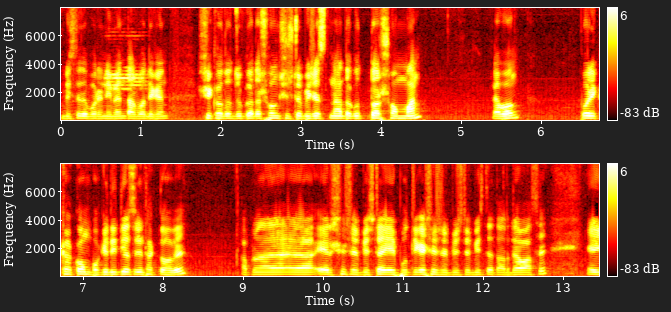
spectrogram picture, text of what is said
বিস্তারিত পড়ে নেবেন। তারপর দেখেন শিক্ষত যোগ্যতা, সংশ্লিষ্ট বিশেষ স্নাতকোত্তর সম্মান এবং পরীক্ষা কমপক্ষে দ্বিতীয় শ্রেণি থাকতে হবে। আপনার এর শেষের পৃষ্ঠায় এই পত্রিকার শেষের পৃষ্ঠায় বিস্তারিত আর দেওয়া আছে। এই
